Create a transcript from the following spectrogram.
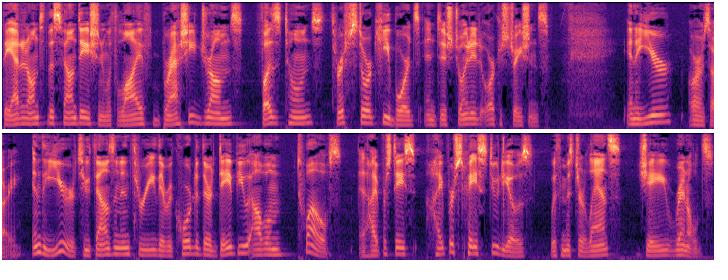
they added onto this foundation with live brashy drums, fuzz tones, thrift store keyboards, and disjointed orchestrations. In a year, or I'm sorry, in the year 2003, they recorded their debut album 12s at Hyperspace, Hyperspace Studios with Mr. Lance J. Reynolds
